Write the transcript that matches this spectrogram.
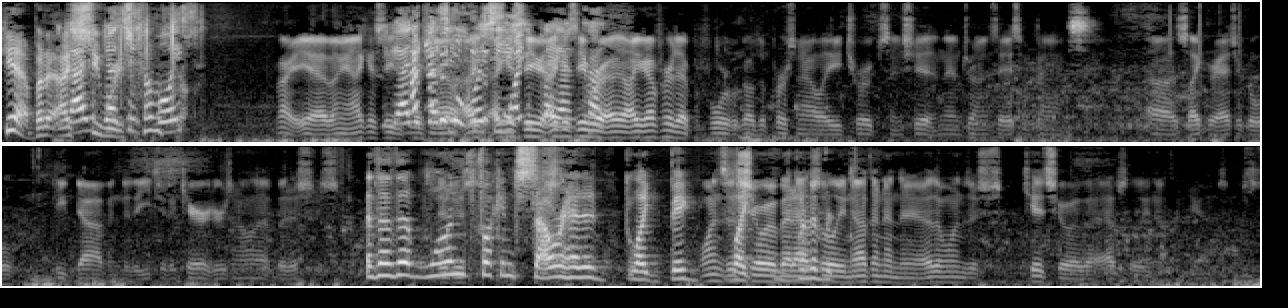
yeah, but I see where he's his coming voice? Right, yeah. I mean, I can see. guy the that does his personality- voice I, I can see. I can see where I, I've heard that before because of personality tropes and shit, and them trying to say some kind of uh, psychological deep dive into the, each of the characters and all that. But it's just And then that one just- fucking sour-headed, like big, one's a like show about whatever- absolutely nothing, and the other one's a kid show about absolutely nothing. Yeah, so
